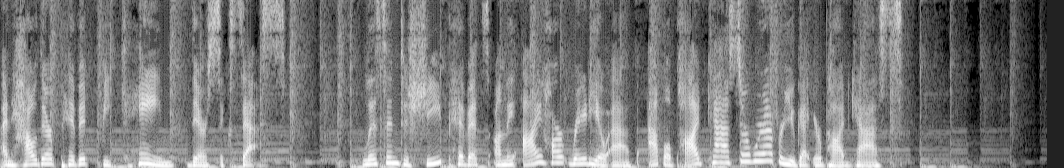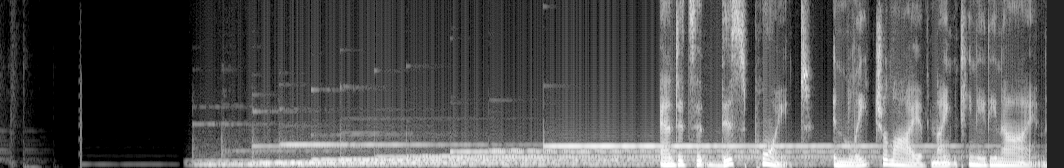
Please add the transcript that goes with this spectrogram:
and how their pivot became their success. Listen to She Pivots on the iHeartRadio app, Apple Podcasts, or wherever you get your podcasts. And it's at this point, in late July of 1989,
